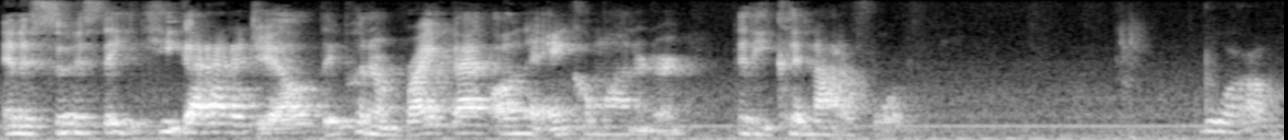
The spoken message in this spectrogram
And as soon as they, he got out of jail, they put him right back on the ankle monitor that he could not afford. Wow.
